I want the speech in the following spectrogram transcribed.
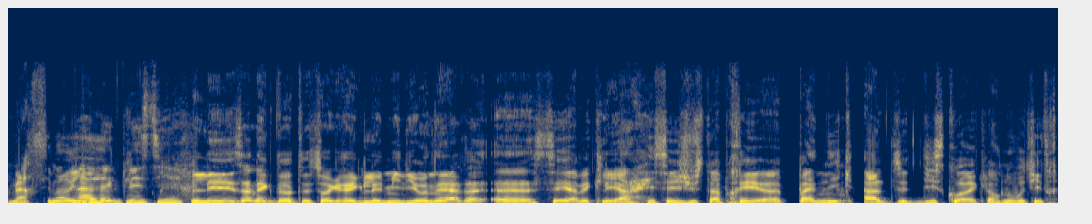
Merci Marie. Avec plaisir. Les anecdotes sur Greg le millionnaire, euh, c'est avec Léa et c'est juste après euh, Panic at the Disco avec leur nouveau titre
